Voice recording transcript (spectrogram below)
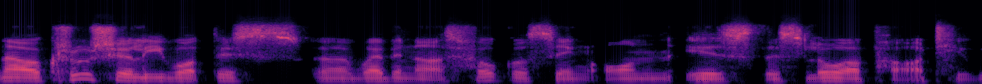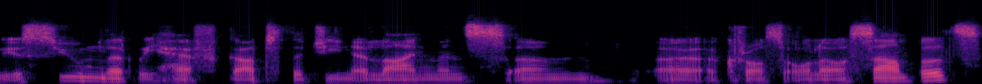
Now, crucially, what this uh, webinar is focusing on is this lower part here. We assume that we have got the gene alignments um, uh, across all our samples.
